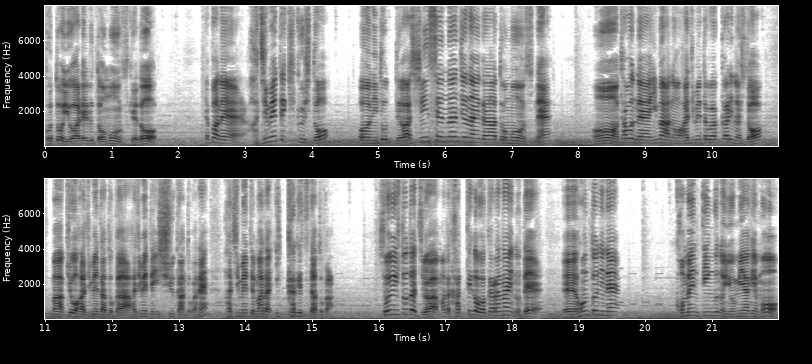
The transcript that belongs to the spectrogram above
ことを言われると思うんすけどやっぱね初めて聞く人にとっては新鮮なんじゃないかなと思うんすね。多分ね今あの始めたばっかりの人まあ今日始めたとか始めて1週間とかね。始めてまだ1ヶ月だとか。そういう人たちはまだ勝手がわからないので、えー、本当にね、コメンティングの読み上げも、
